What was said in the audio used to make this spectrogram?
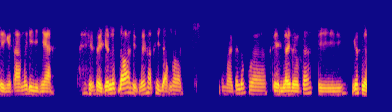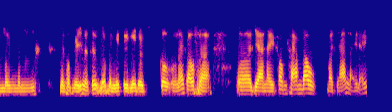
thì người ta mới đi về nhà. Thì cái lúc đó thì mới hết hy vọng thôi nhưng mà cái lúc ờ, tìm lại được á thì rất là mừng mình mình không nghĩ là tới đó mình lại tìm lại được. Cô còn nói câu là ờ, già này không tham đâu bà trả lại đấy.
